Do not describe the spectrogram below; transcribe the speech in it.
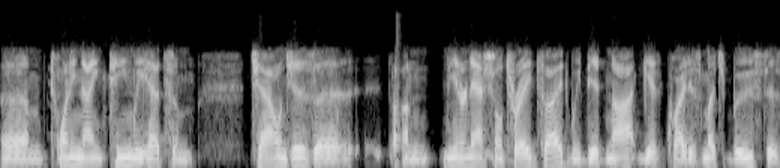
Um, 2019, we had some challenges uh, on the international trade side. We did not get quite as much boost as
